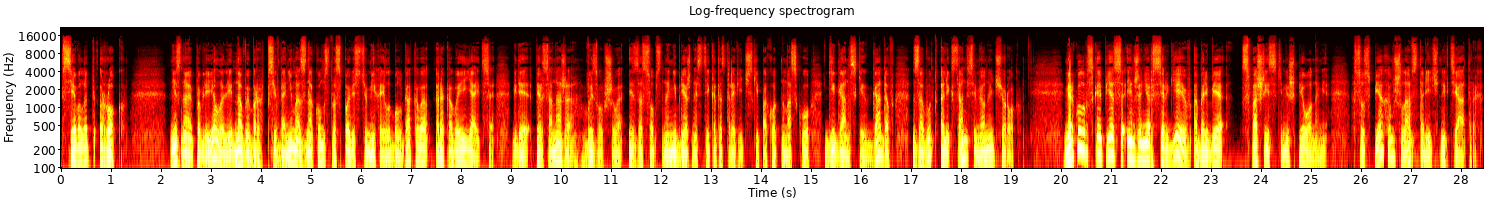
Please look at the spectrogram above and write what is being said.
Всеволод Рок. Не знаю, повлияло ли на выбор псевдонима знакомство с повестью Михаила Булгакова «Роковые яйца», где персонажа, вызвавшего из-за собственной небрежности катастрофический поход на Москву гигантских гадов, зовут Александр Семенович Рок. Меркуловская пьеса «Инженер Сергеев» о борьбе с фашистскими шпионами с успехом шла в столичных театрах,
